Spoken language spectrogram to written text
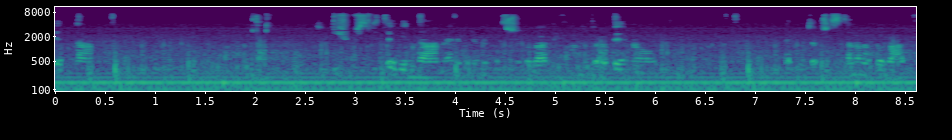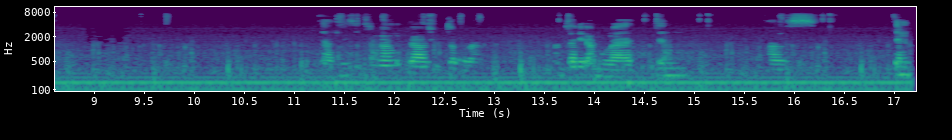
Pi 15 ty vyndáme, nebudeme potřebovat, necháme to proběhnout, tak to přestanovovat. Já mezi tím vám ukážu tohle. Mám tady amulet, ten, ten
